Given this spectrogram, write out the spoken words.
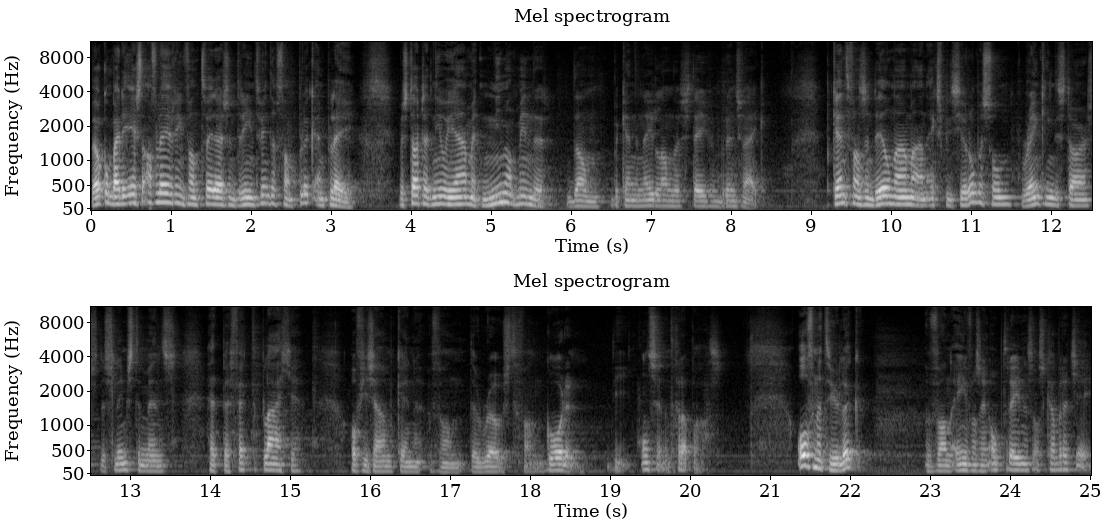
Welkom bij de eerste aflevering van 2023 van Plug Play. We starten het nieuwe jaar met niemand minder dan bekende Nederlander Steven Brunswijk. Bekend van zijn deelname aan Expeditie Robinson, Ranking the Stars, De Slimste Mens, Het Perfecte Plaatje of je zou hem kennen van The Roast van Gordon, die ontzettend grappig was. Of natuurlijk van een van zijn optredens als cabaretier.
